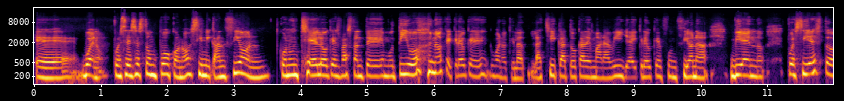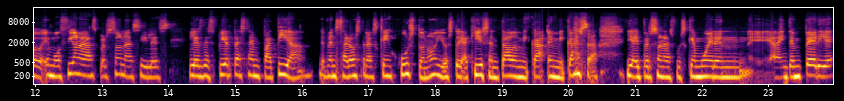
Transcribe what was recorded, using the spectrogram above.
Eh, bueno, pues es esto un poco, ¿no? Si mi canción con un cello que es bastante emotivo, ¿no? Que creo que, bueno, que la, chica toca de maravilla y creo que funciona bien, Pues si esto emociona a las personas y les, les despierta esta empatía de pensar, ostras, qué injusto, ¿no? Yo estoy aquí sentado en mi, en mi casa y hay personas pues que mueren eh, a la intemperie,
